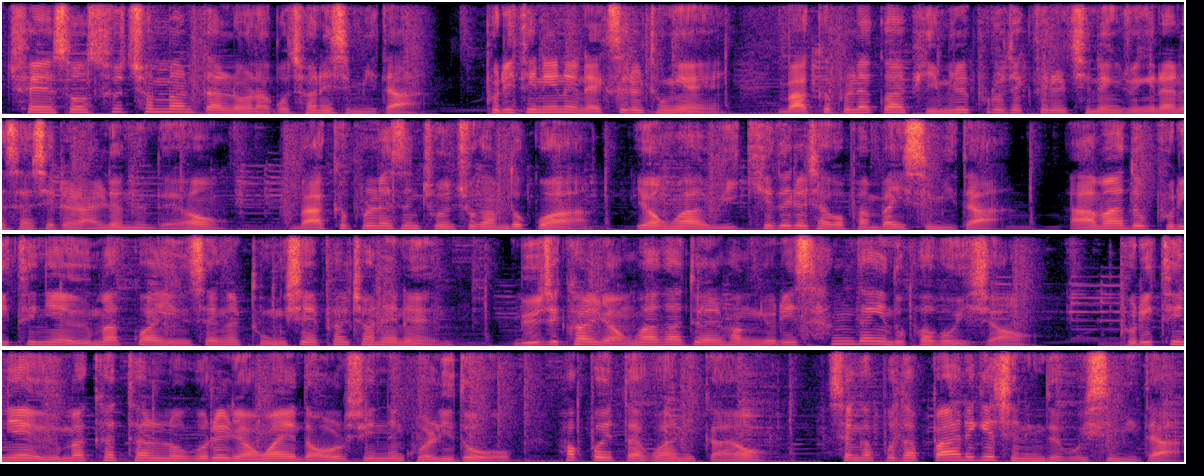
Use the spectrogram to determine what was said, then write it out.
최소 수천만 달러라고 전해집니다. 브리트니는 X를 통해 마크 플랫과 비밀 프로젝트를 진행 중이라는 사실을 알렸는데요. 마크 플랫은 존추 감독과 영화 위키드를 작업한 바 있습니다. 아마도 브리트니의 음악과 인생을 동시에 펼쳐내는 뮤지컬 영화가 될 확률이 상당히 높아 보이죠. 브리트니의 음악 카탈로그를 영화에 넣을 수 있는 권리도 확보했다고 하니까요. 생각보다 빠르게 진행되고 있습니다.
